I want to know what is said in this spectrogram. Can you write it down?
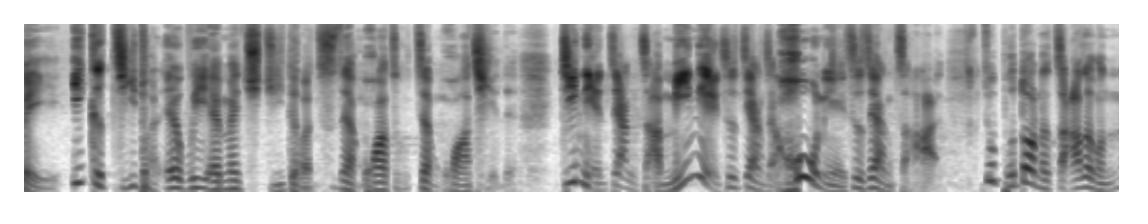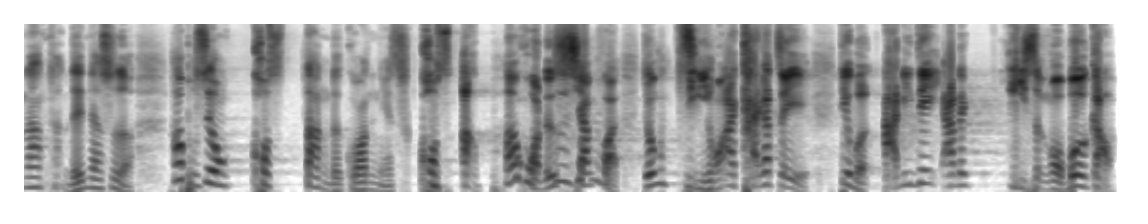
倍。一个集团 LVMH 集团是这样花这这样花钱的，今年这样砸，明年也是这样砸，后年也是这样砸，就不断的砸这种。那人家是，他不是用 cost down 的观念，是 cost up，反的是相反，种钱哦爱开个济，对不？啊，你这啊你。医生哦，不搞，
